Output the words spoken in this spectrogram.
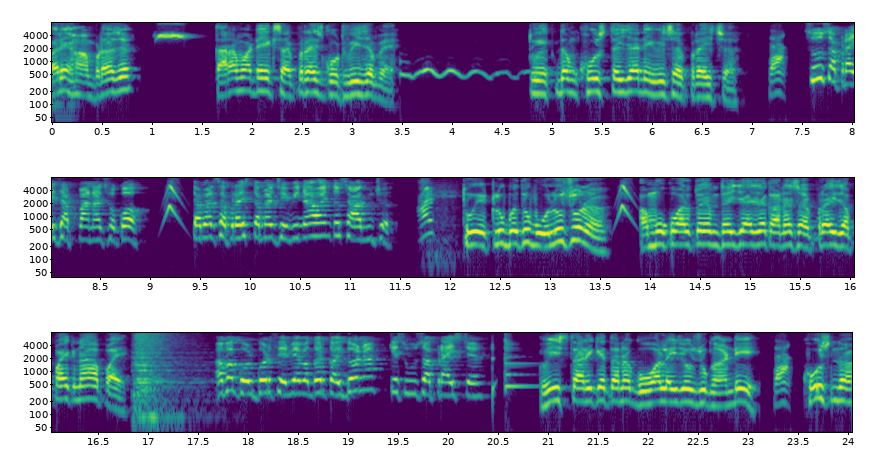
અરે સાંભળે છે? તારા માટે એક સરપ્રાઈઝ ગોઠવી છે મેં. તું એકદમ ખુશ થઈ જાય ને એવી સરપ્રાઈઝ છે. શું સરપ્રાઈઝ આપવાના છો કો તમારી સરપ્રાઈઝ તમાર જેવી ના હોય ને તો સારું છે. તું એટલું બધું બોલું છું ને અમુક વાર તો એમ થઈ જાય છે કે આને સરપ્રાઈઝ અપાય કે ના અપાય. હવે ગોળ ગોળ ફેરવ્યા વગર કહી દો ને કે શું સરપ્રાઈઝ છે. વીસ તારીખે તને ગોવા લઈ જઉં છું ગાંડી. ખુશ ને?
